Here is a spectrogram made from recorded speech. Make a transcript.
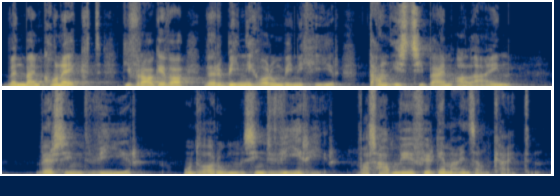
wenn beim Connect die Frage war, wer bin ich, warum bin ich hier, dann ist sie beim Allein, wer sind wir und warum sind wir hier? Was haben wir für Gemeinsamkeiten?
